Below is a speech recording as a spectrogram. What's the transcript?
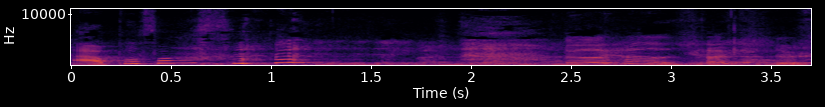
Applesauce? It like has a texture.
